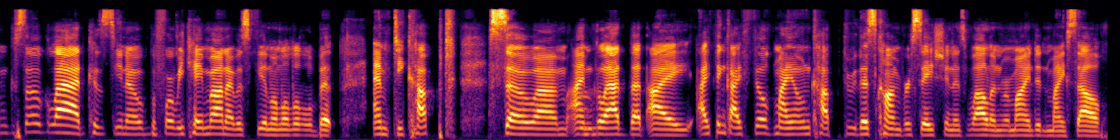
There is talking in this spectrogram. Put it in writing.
I'm so glad because you know before we came on I was feeling a little bit empty cupped so um, I'm oh. glad that I I think I filled my own cup through this conversation as well and reminded myself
